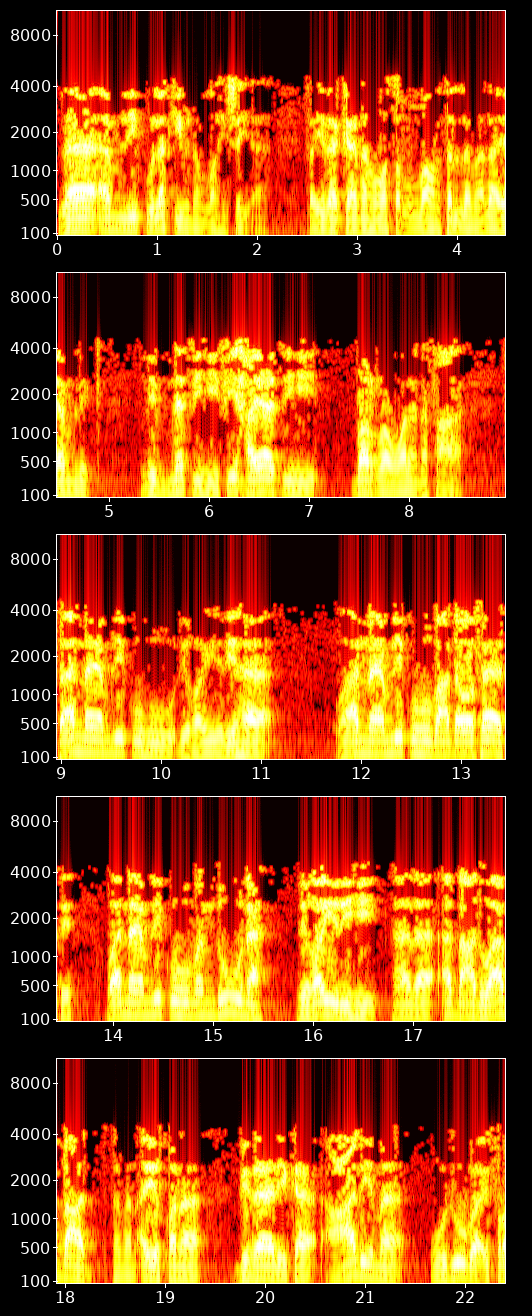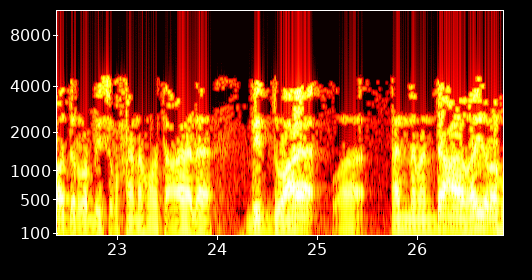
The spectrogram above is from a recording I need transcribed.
لا أملك لك من الله شيئا. فإذا كان هو صلى الله عليه وسلم لا يملك لابنته في حياته ضرا ولا نفعا فأن يملكه لغيرها وأن يملكه بعد وفاته وأن يملكه من دونه لغيره هذا أبعد وأبعد فمن أيقن بذلك علم وجوب إفراد الرب سبحانه وتعالى بالدعاء وأن من دعا غيره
